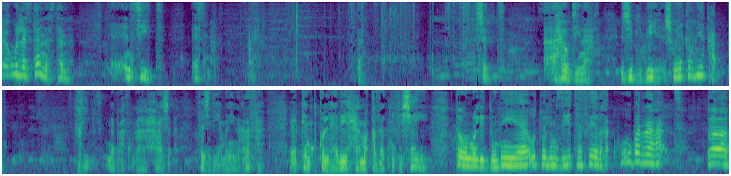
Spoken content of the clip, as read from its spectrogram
أه، ولا استنى استنى. أه، نسيت. اسمع. شد. هاو دينار جيب لي بيه شوية كرويه كعب. خير نبعث معها حاجة. فجرية ماني نعرفها. كانت كلها ريحة ما قضتني في شيء. تو نولي دونية وتولي مزيتها فارغة. وبرا عاد. آه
